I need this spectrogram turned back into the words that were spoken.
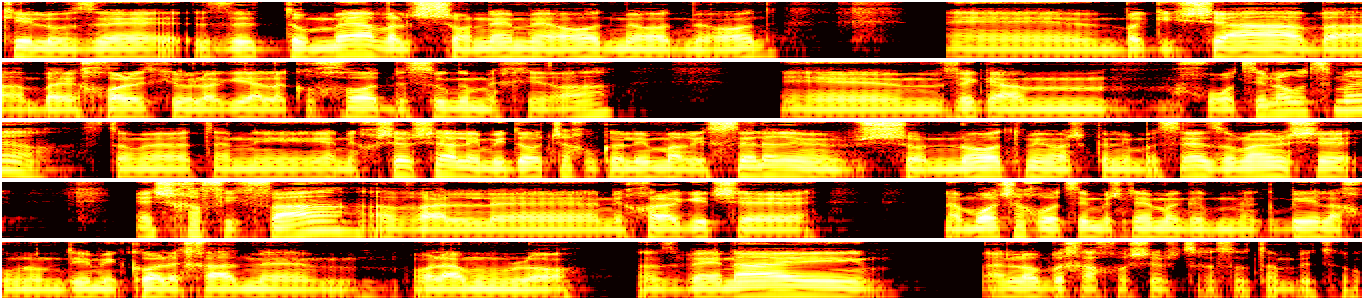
כאילו, זה, זה דומה, אבל שונה מאוד מאוד מאוד. אה, בגישה, ב, ביכולת כאילו להגיע ללקוחות, בסוג המכירה. אה, וגם, אנחנו רוצים לרוץ מהר. זאת אומרת, אני, אני חושב שהלמידות שאנחנו מקבלים מהריסלרים הן שונות ממה שמקבלים בסיילס. אומנם שיש חפיפה, אבל אה, אני יכול להגיד שלמרות שאנחנו רוצים בשניהם במקביל, אנחנו לומדים מכל אחד מהם עולם ומלואו. אז בעיניי, אני לא בהכרח חושב שצריך לעשות אותם בטור.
